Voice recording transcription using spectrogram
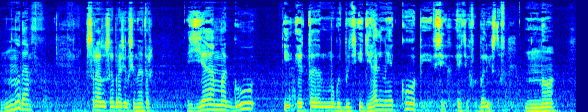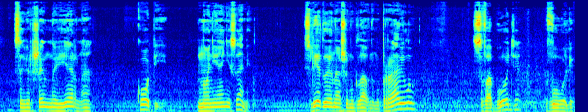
«Ну да», — сразу сообразил сенатор, — «я могу, и это могут быть идеальные копии всех этих футболистов, но Совершенно верно. Копии, но не они сами. Следуя нашему главному правилу, свободе, воле,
